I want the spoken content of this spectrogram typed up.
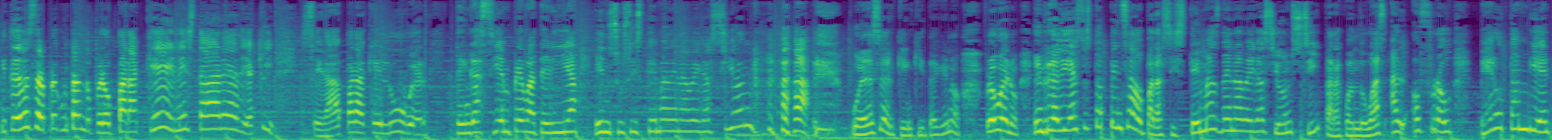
Y te debes estar preguntando, ¿pero para qué en esta área de aquí? ¿Será para que el Uber tenga siempre batería en su sistema de navegación. Puede ser, quien quita que no. Pero bueno, en realidad esto está pensado para sistemas de navegación, sí, para cuando vas al off-road, pero también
